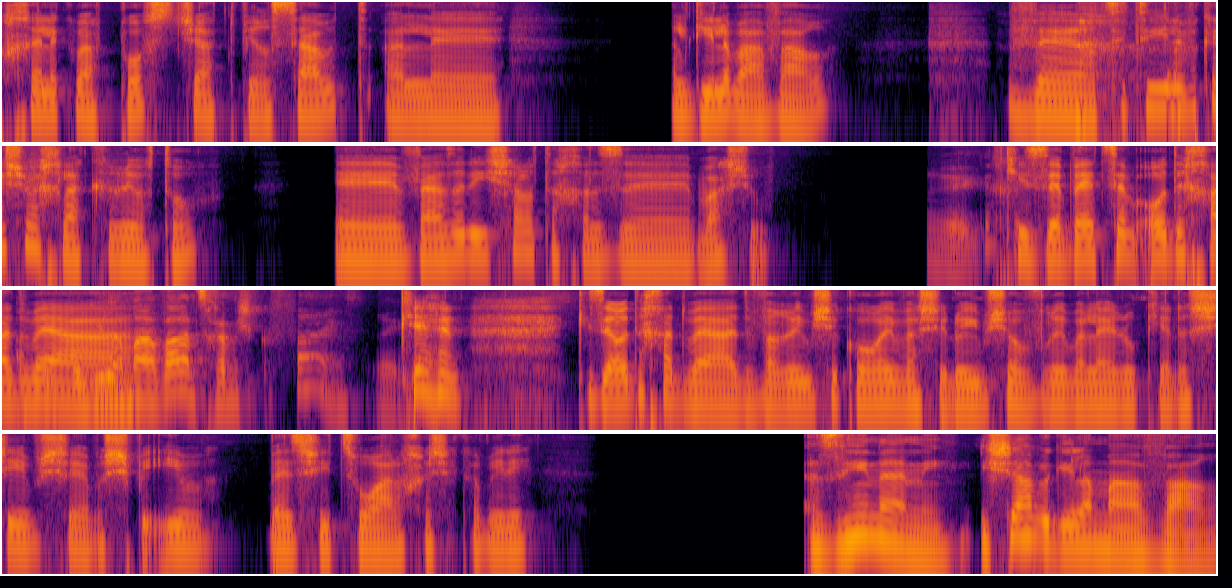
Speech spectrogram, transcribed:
חלק מהפוסט שאת פרסמת על, uh, על גיל המעבר, ורציתי לבקש ממך להקריא אותו, uh, ואז אני אשאל אותך על זה משהו. רגע. כי זה בעצם עוד אחד מה... אפרופו גיל המעבר, אני צריכה משקפיים. כן, כי זה עוד אחד מהדברים שקורים והשינויים שעוברים עלינו כאנשים שמשפיעים באיזושהי צורה על החשק המיני. אז הנה אני, אישה בגיל המעבר.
